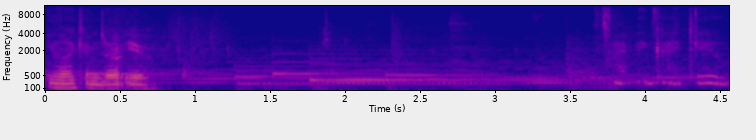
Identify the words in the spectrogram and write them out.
You like him, don't you? I think I do.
